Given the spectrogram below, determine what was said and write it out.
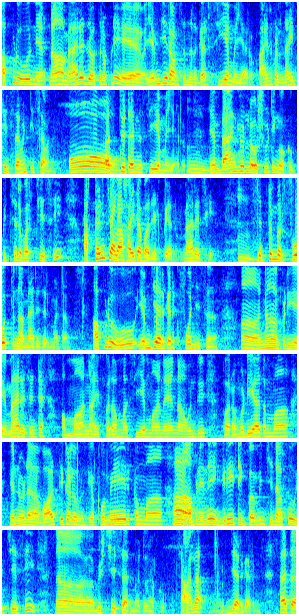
అప్పుడు నే- marriage అవుతున్నప్పుడే MG Ramachandran గారు సీఎం అయ్యారు. ఆయన కూడా nineteen seventy seven first time CM అయ్యారు. నేను బెంగళూరులో షూటింగ్ ఒక పిక్చర్ వర్క్ చేసి అక్కడి నుంచి అలా హైదరాబాద్ వెళ్ళిపోయాను మ్యారేజ్కి. సెప్టెంబర్ ఫోర్త్ నా మ్యారేజ్ అనమాట అప్పుడు ఎంజిఆర్ గారికి ఫోన్ చేశాను. నా இப்படி మ్యారేజ్ அம்மா நான் నా தான்மா சிஎம்மானேன் நான் வந்து வர முடியாதம்மா என்னோட வாழ்த்துக்கள் உனக்கு எப்போவுமே இருக்கమ్మా அப்படின்னு గ్రీటింగ్ పంపించి నాకు ఇచ్చేసి నా విష్ చేశారనమాట నాకు. చాలా ఎంజార్ గారు. తర్వాత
